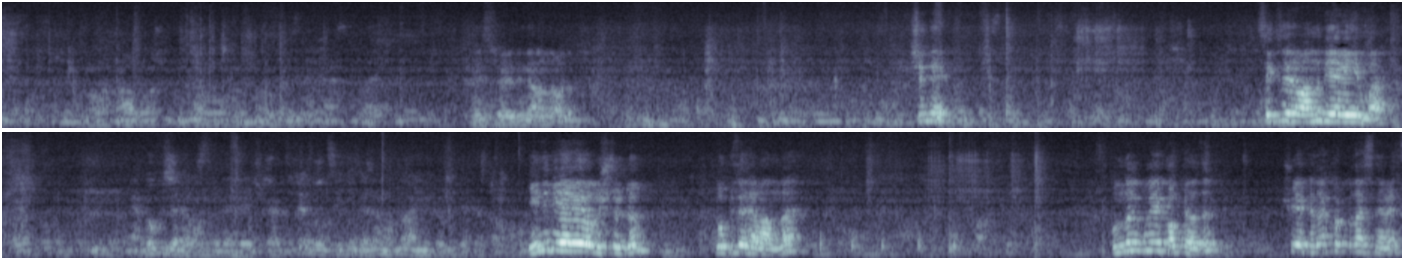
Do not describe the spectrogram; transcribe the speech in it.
mesela. O zaman hata olma, hata olduğunu olabilir mi yani? Ne söylediğini anlamadım. Şimdi 8 elemanlı bir array'im var. Yani 9 elemanlı bir array çıkartacağız. O 8 eleman da aynı kalacak. Yeni bir array oluşturdun. 9 elemanlı. Bunları buraya kopyaladın. Şuraya kadar kopyalarsın evet.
